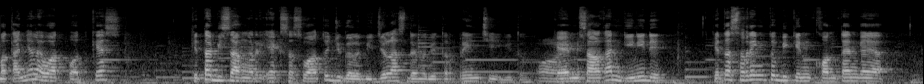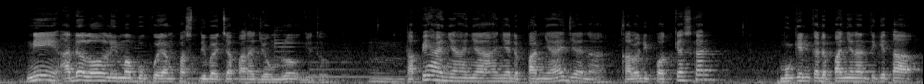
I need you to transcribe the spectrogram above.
Makanya lewat podcast kita bisa nge-react sesuatu juga lebih jelas dan lebih terperinci gitu. Oh, kayak misalkan gini deh. Kita sering tuh bikin konten kayak nih ada loh 5 buku yang pas dibaca para jomblo gitu. Hmm. Tapi hanya hanya hanya depannya aja nah. Kalau di podcast kan mungkin ke depannya nanti kita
